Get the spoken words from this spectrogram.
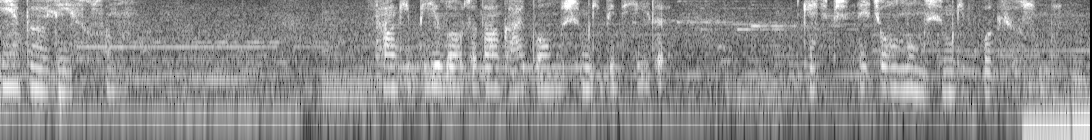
Niye böyleyiz o zaman? Sanki bir yıl ortadan kaybolmuşum gibi değil de... ...geçmişinde hiç olmamışım gibi bakıyorsun bana.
